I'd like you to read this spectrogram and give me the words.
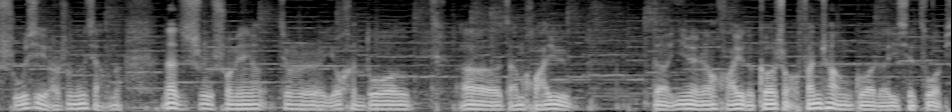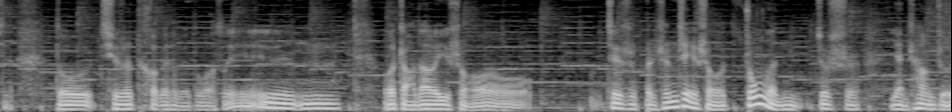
熟悉，耳熟能详的，那是说明就是有很多呃，咱们华语。的音乐人、华语的歌手翻唱过的一些作品，都其实特别特别多。所以，嗯，我找到了一首，这是本身这首中文就是演唱者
